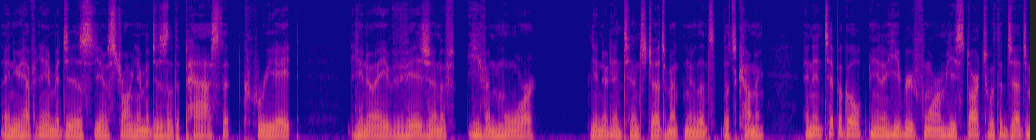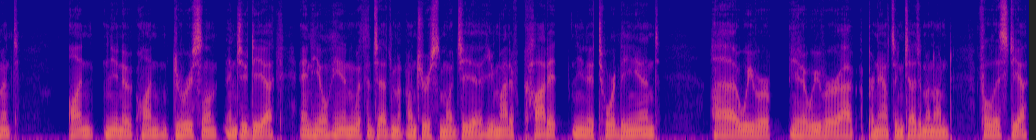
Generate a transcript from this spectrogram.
And you have images, you know, strong images of the past that create you know, a vision of even more, you know, intense judgment, you know, that's that's coming. And in typical, you know, Hebrew form, he starts with a judgment on, you know, on Jerusalem and Judea, and he'll end with a judgment on Jerusalem and Judea. You might have caught it, you know, toward the end. Uh, we were, you know, we were uh, pronouncing judgment on Philistia.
